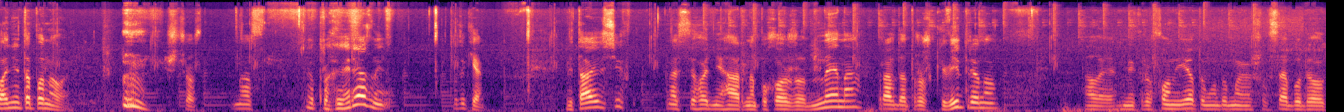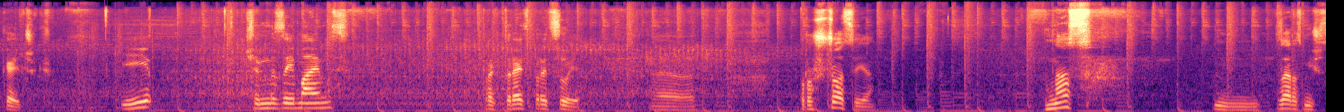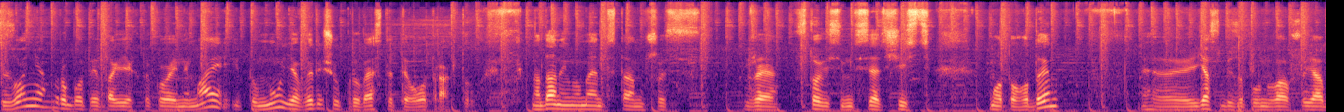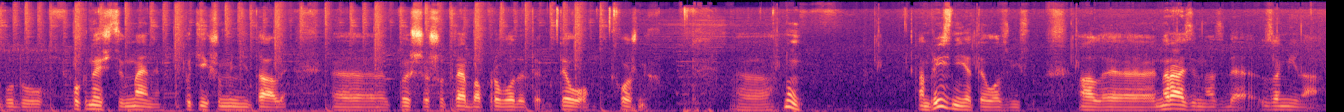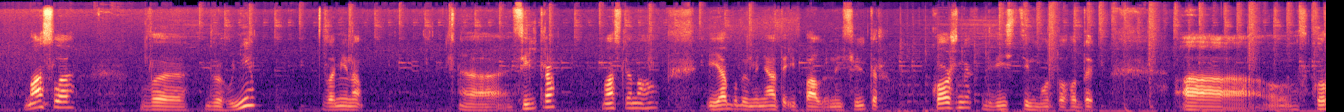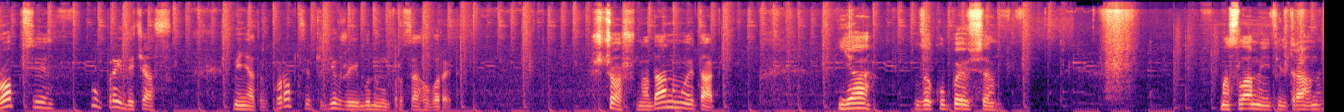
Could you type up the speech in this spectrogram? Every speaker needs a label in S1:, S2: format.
S1: Пані та панове, що ж, у нас все трохи грязний. Отаке. Вітаю всіх. У нас сьогодні гарна похожа днина, правда, трошки вітряно, але мікрофон є, тому думаю, що все буде окейчик. І чим ми займаємось? Тракторець працює. Е, про що це я? У нас зараз міжсезоння, роботи так як такої немає, і тому я вирішив провести ТО трактору. На даний момент там щось вже 186 мотогодин. Е, Я собі запланував, що я буду по книжці в мене, по тій, що мені дали, е, пише, що треба проводити ТО кожних. Е, Ну, там різні є ТО, звісно. Але наразі в нас йде заміна масла в двигуні, заміна е, фільтра масляного. І я буду міняти і паливний фільтр кожних 200 мотогодин. А в коробці ну, прийде час міняти в коробці, тоді вже і будемо про це говорити. Що ж, на даному етапі я закупився маслами і фільтрами.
